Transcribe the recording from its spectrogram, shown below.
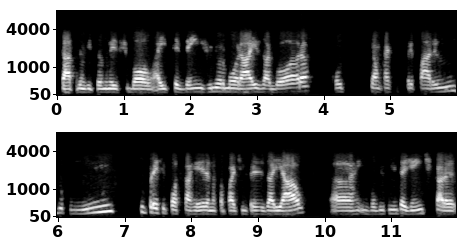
está transitando no meio futebol. Aí você vem Júnior Moraes agora, que é um cara que se preparando com muito para esse pós-carreira, nessa parte empresarial, uh, envolvido com muita gente. Cara,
